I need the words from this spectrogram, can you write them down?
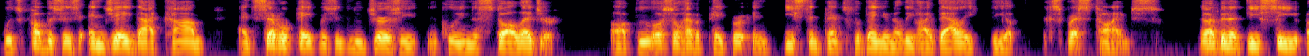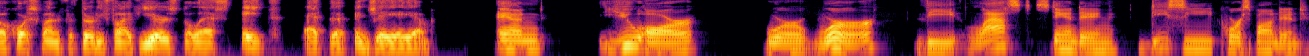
which publishes NJ.com and several papers in New Jersey, including the Star Ledger. Uh, we also have a paper in Eastern Pennsylvania in the Lehigh Valley, the uh, Express Times. Now, I've been a DC uh, correspondent for 35 years, the last eight at the NJAM. And you are or were the last standing DC correspondent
